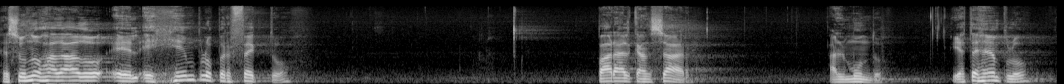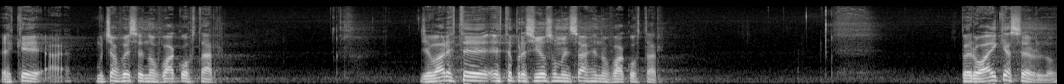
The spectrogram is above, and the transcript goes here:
Jesús nos ha dado el ejemplo perfecto para alcanzar al mundo. Y este ejemplo es que ah, muchas veces nos va a costar. Llevar este, este precioso mensaje nos va a costar. Pero hay que hacerlo,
